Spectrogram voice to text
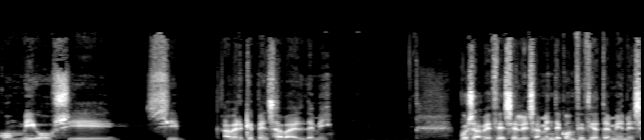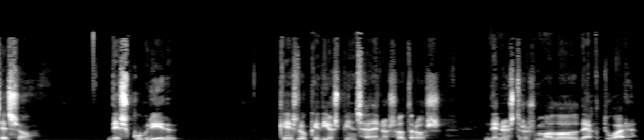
conmigo, si, si a ver qué pensaba él de mí. Pues a veces el examen de conciencia también es eso, descubrir qué es lo que Dios piensa de nosotros, de nuestros modos de actuar.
